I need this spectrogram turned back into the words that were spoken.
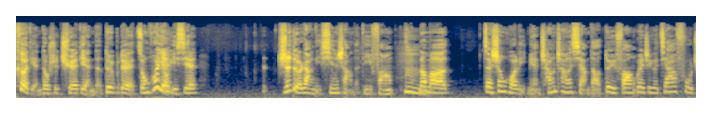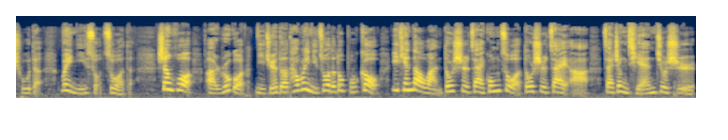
特点都是缺点的，对不对？总会有一些值得让你欣赏的地方，嗯，那么。在生活里面，常常想到对方为这个家付出的，为你所做的，甚或啊，如果你觉得他为你做的都不够，一天到晚都是在工作，都是在啊在挣钱，就是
